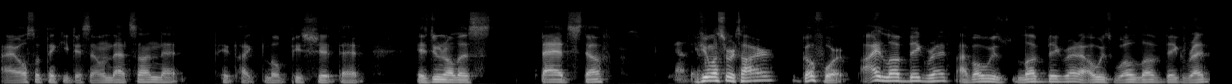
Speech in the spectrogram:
I also think he disowned that son, that like little piece of shit that is doing all this bad stuff. Yeah, If he wants to retire, go for it. I love Big Red. I've always loved Big Red. I always will love Big Red.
